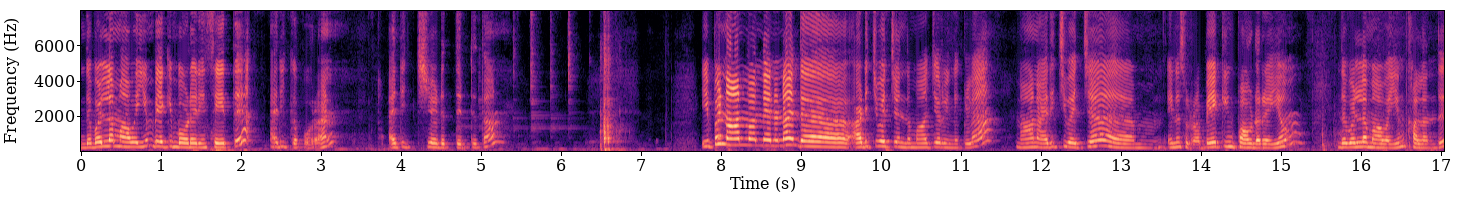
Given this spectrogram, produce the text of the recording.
இந்த வெள்ளை மாவையும் பேக்கிங் பவுடரையும் சேர்த்து அரிக்க போகிறேன் அரிச்சு எடுத்துட்டு தான். இப்போ நான் வந்து என்னென்னா இந்த அடித்து வச்ச இந்த மாஜரினுக்குள்ள நான் அரிச்சு வச்ச என்ன சொல்கிறோம் பேக்கிங் பவுடரையும் இந்த வெள்ளை மாவையும் கலந்து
